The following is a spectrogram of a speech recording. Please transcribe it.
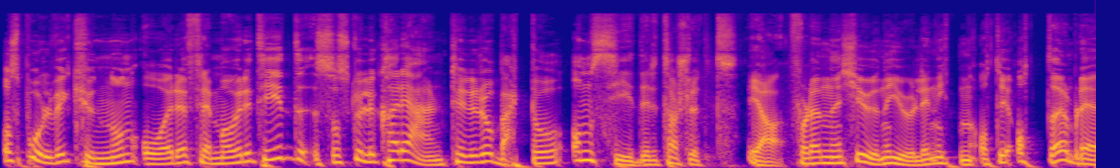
Og spoler vi kun noen år fremover i tid, så skulle karrieren til Roberto omsider ta slutt. Ja, for den 20. juli 1988 ble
